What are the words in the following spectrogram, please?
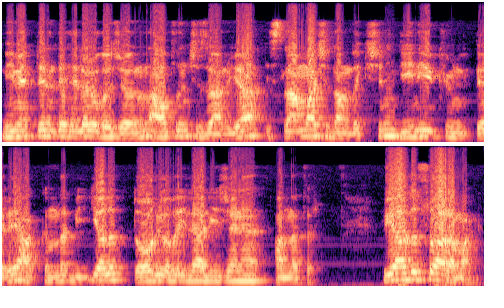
nimetlerin de helal olacağının altını çizen rüya, İslam açıdan da kişinin dini yükümlülükleri hakkında bilgi alıp doğru yola ilerleyeceğini anlatır. Rüyada su aramak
